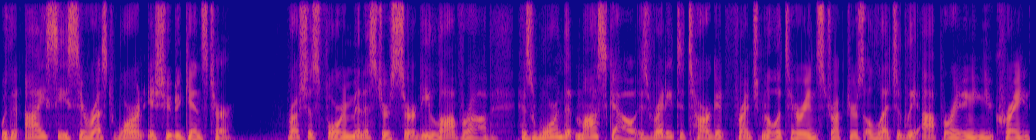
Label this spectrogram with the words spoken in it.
with an ICC arrest warrant issued against her. Russia's Foreign Minister Sergei Lavrov has warned that Moscow is ready to target French military instructors allegedly operating in Ukraine,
